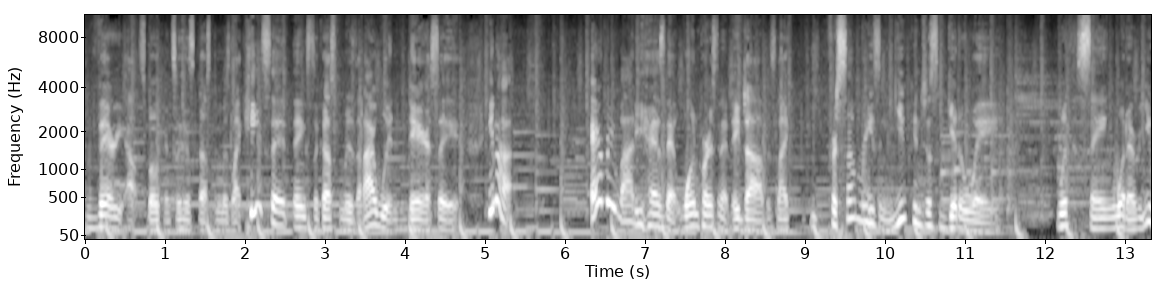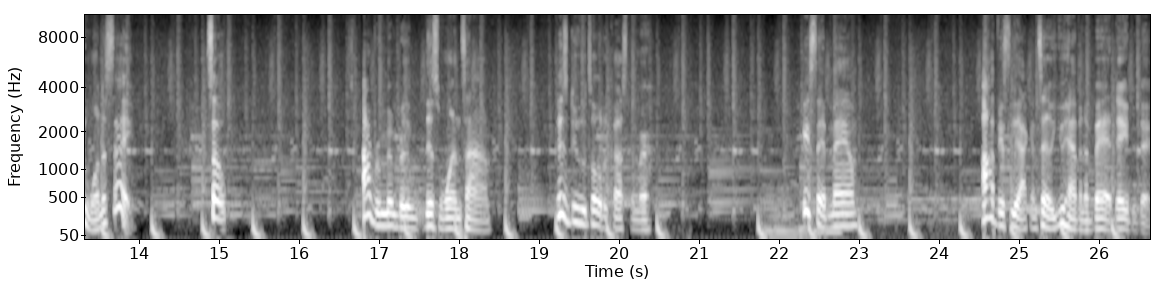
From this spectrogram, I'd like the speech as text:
very outspoken to his customers. Like he said things to customers that I wouldn't dare say. You know, everybody has that one person at their job. It's like for some reason you can just get away with saying whatever you want to say. So I remember this one time. This dude told a customer, he said, ma'am, obviously I can tell you having a bad day today.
